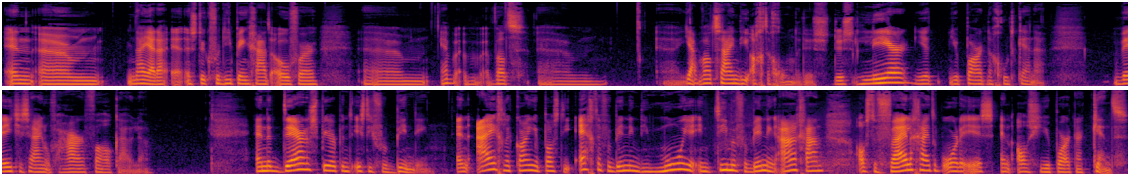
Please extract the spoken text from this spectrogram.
En um, nou ja, een stuk verdieping gaat over um, wat, uh, ja, wat zijn die achtergronden dus. Dus leer je, je partner goed kennen weet je zijn of haar valkuilen. En het derde speerpunt is die verbinding. En eigenlijk kan je pas die echte verbinding, die mooie intieme verbinding aangaan als de veiligheid op orde is en als je je partner kent.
